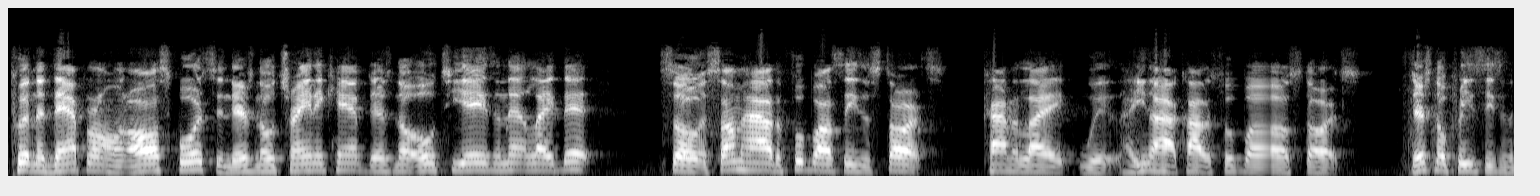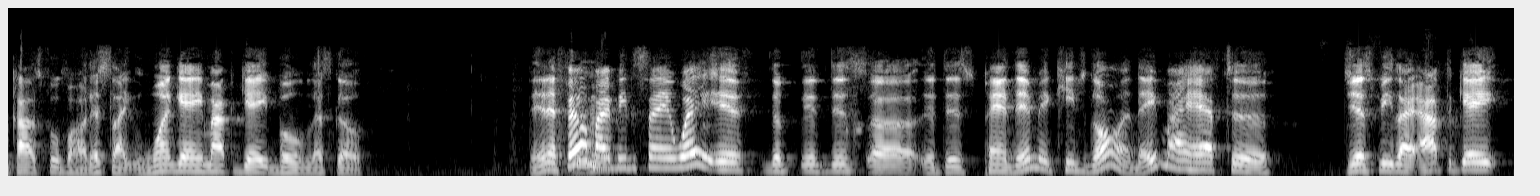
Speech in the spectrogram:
putting a damper on all sports, and there's no training camp, there's no OTAs and nothing like that. So somehow the football season starts kind of like with you know how college football starts. There's no preseason in college football. That's like one game out the gate, boom, let's go. The NFL mm-hmm. might be the same way if the if this uh if this pandemic keeps going. They might have to just be like out the gate,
